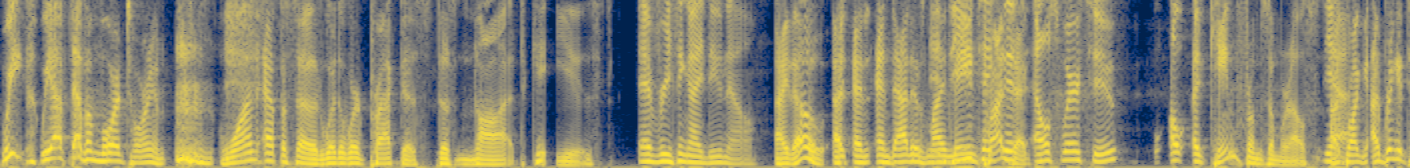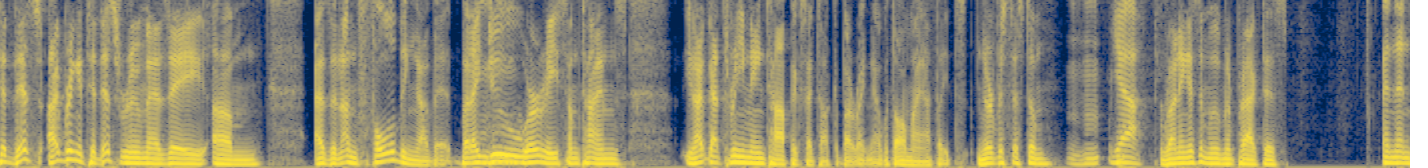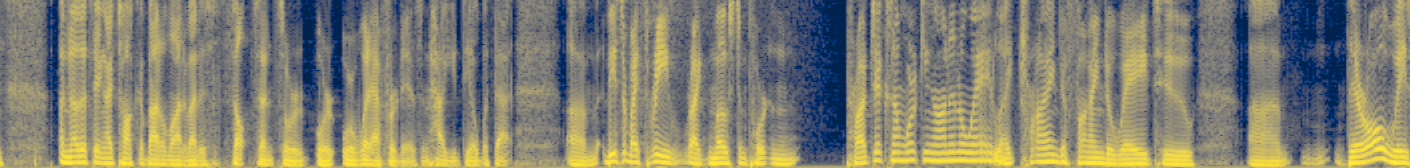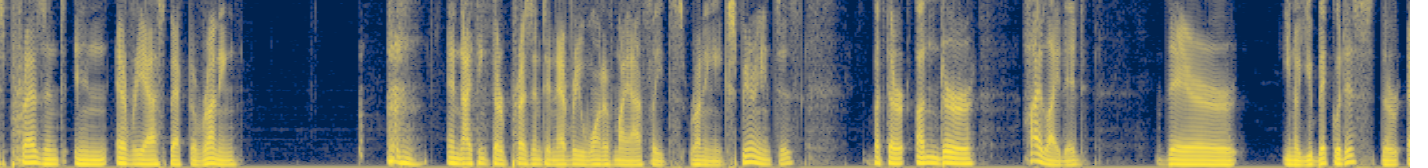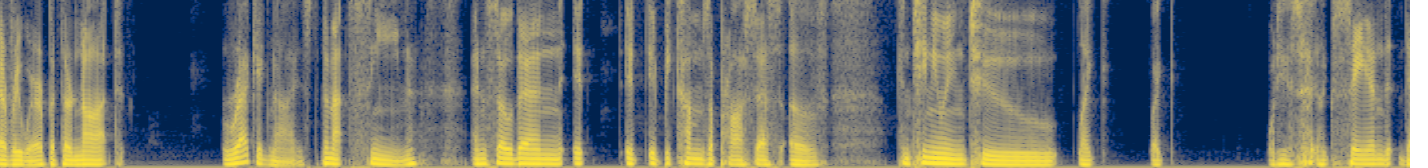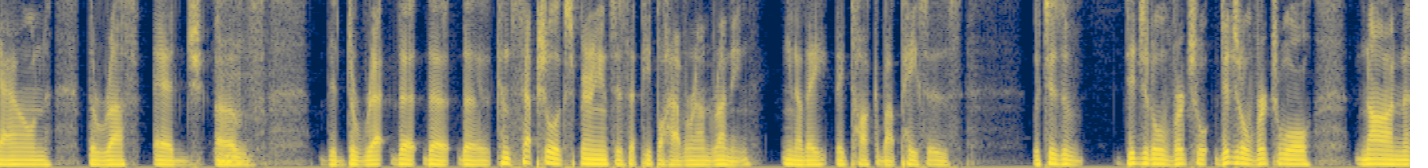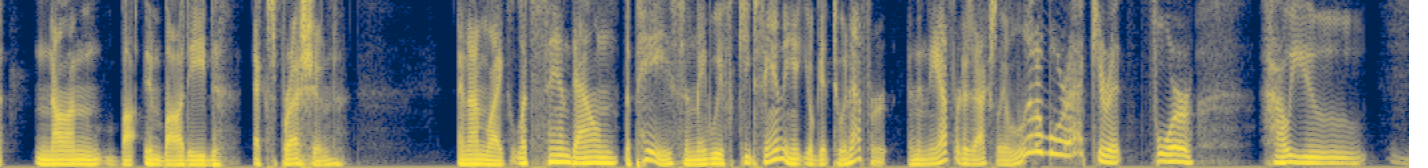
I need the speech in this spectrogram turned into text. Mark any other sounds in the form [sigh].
we we have to have a moratorium. [clears throat] One episode where the word practice does not get used. everything I do now. I know, and and, and that is my do main you take project. this elsewhere too? oh, it came from somewhere else. I, Yeah. brought, I bring it to this. I bring it to this room as a um, as an unfolding of it. But I do Mm-hmm. worry sometimes. You know, I've got three main topics I talk about right now with all my athletes: nervous system, Mm-hmm. Yeah. running as a movement practice, and then another thing I talk about a lot about is felt sense or or or what effort is and how you deal with that. Um, these are my three like most important projects I'm working on in a way, like trying to find a way to. Um, they're always present in every aspect of running, [clears throat] and I think they're present in every one of my athletes' running experiences, but they're under highlighted. They're you know ubiquitous. They're everywhere, but they're not recognized. They're not seen, and so then it it it becomes a process of continuing to like like what do you [laughs] say like sand down the rough edge mm-hmm. of the direct the the the conceptual experiences that people have around running you know they they talk about paces which is a digital virtual digital virtual non non embodied expression. And i'm like let's sand down the pace and maybe if we keep sanding it you'll get to an effort. And then the effort is actually a little more accurate for how you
